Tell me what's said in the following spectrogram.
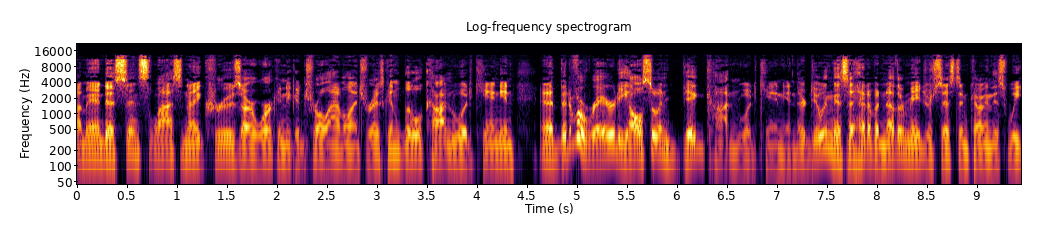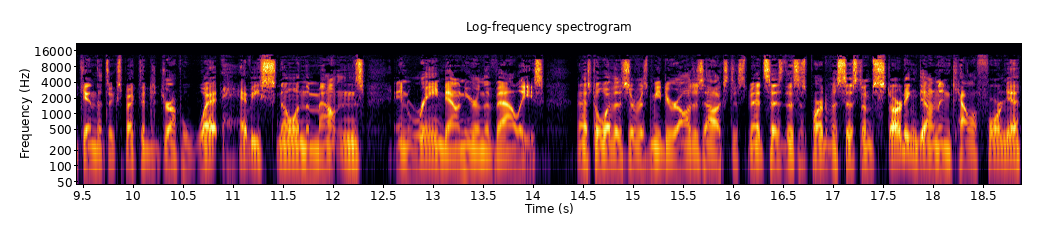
Amanda, since last night, crews are working to control avalanche risk in Little Cottonwood Canyon and a bit of a rarity also in Big Cottonwood Canyon. They're doing this ahead of another major system coming this weekend that's expected to drop wet, heavy snow in the mountains and rain down here in the valleys. National Weather Service meteorologist Alex DeSmet says this is part of a system starting down in California,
